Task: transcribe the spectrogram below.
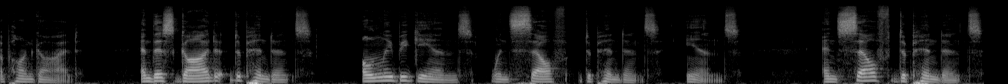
upon God, and this God dependence only begins when self dependence ends. And self dependence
